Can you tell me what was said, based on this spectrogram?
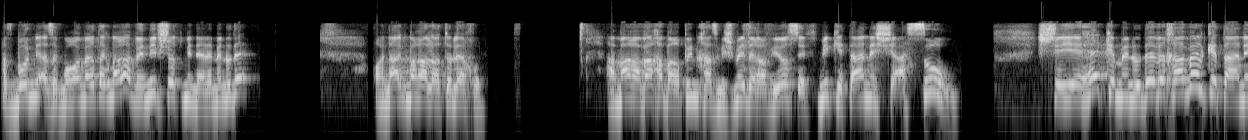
אז בואו, אז הגמרא אומרת הגמרא, ונפשוט מיניה למנודה. עונה הגמרא, לא, אתה לא יכול. אמר רב אחא בר פנחס משמי דרב יוסף, מי כתענה שאסור שיהא כמנודה וכאבל כתענה,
